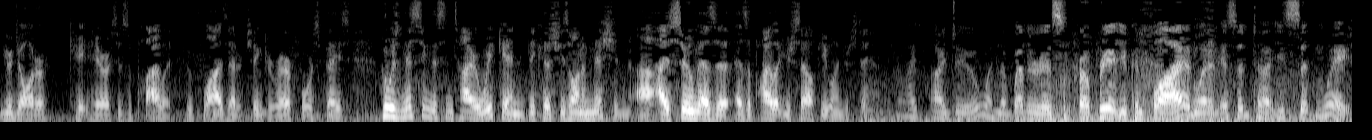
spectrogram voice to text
your daughter, Kate Harris, is a pilot who flies out of Tinker Air Force Base, who is missing this entire weekend because she's on a mission. Uh, I assume as a, as a pilot yourself, you understand. I, I do. When the weather is appropriate, you can fly, and when it isn't, uh, you sit and wait.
